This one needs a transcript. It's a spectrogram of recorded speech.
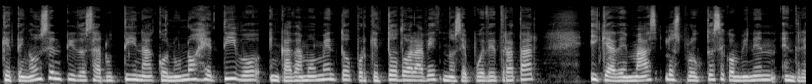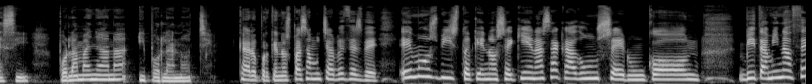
que tenga un sentido esa rutina con un objetivo en cada momento, porque todo a la vez no se puede tratar, y que además los productos se combinen entre sí, por la mañana y por la noche. Claro, porque nos pasa muchas veces de, hemos visto que no sé quién ha sacado un serum con vitamina C,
